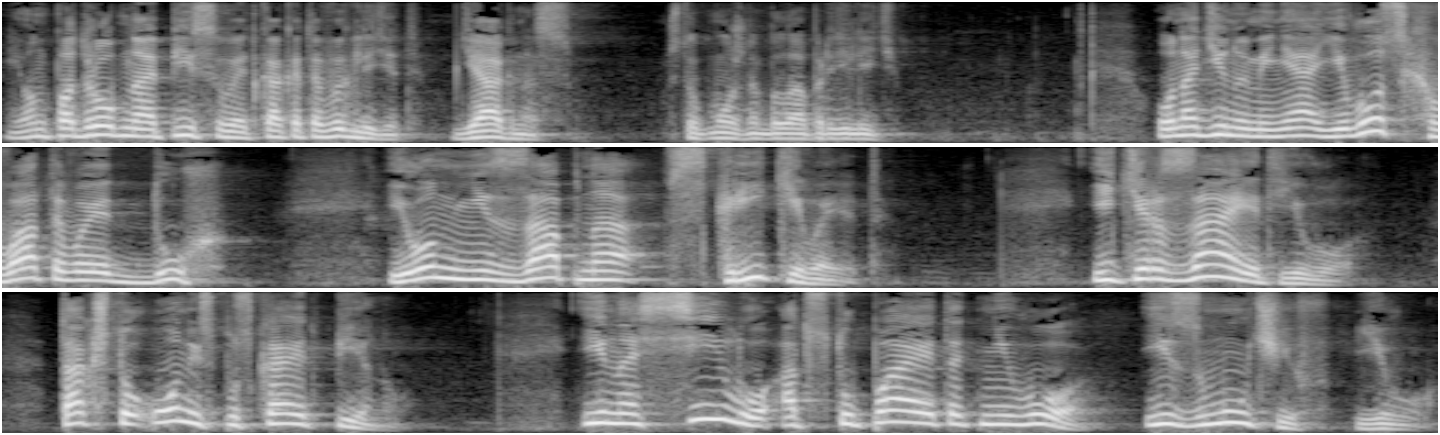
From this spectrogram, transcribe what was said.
и он подробно описывает, как это выглядит, диагноз, чтобы можно было определить. Он один у меня, его схватывает дух, и он внезапно вскрикивает и терзает его, так что он испускает пену, и на силу отступает от него, измучив его.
